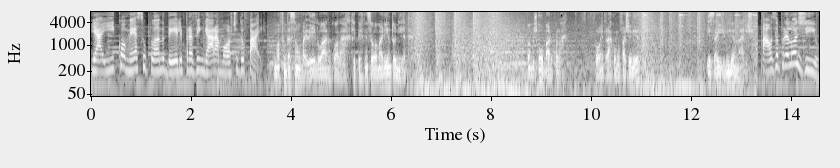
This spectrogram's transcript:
E aí começa o plano dele para vingar a morte do pai. Uma fundação vai leiloar um colar que pertenceu a Maria Antonieta. Vamos roubar o colar. Vão entrar como faxineiros e sair milionários. Pausa pro elogio.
